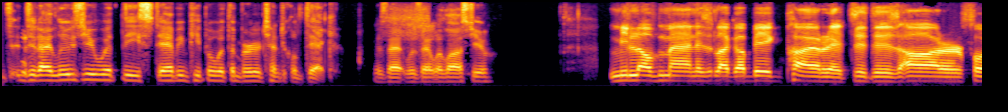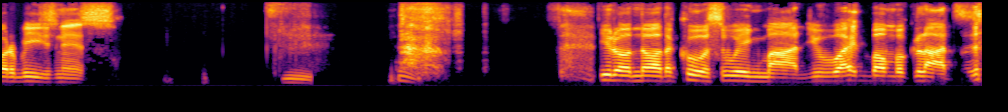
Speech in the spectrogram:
did I lose you with the stabbing people with the murder tentacle dick? Was that was that what lost you? Me love man is like a big pirate. It is R for business. Hmm. you don't know the cool swing, man. You white bumbleclots.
